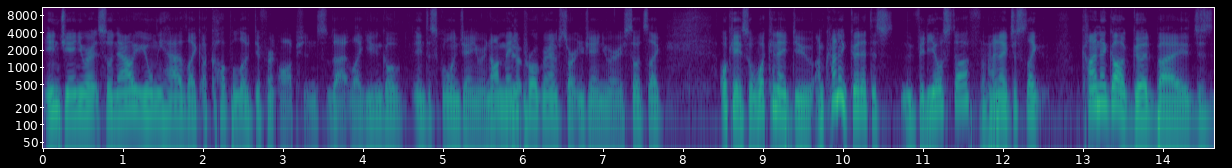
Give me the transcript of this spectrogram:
in January. So now you only have like a couple of different options that like you can go into school in January. Not many Yep. programs start in January. So it's like, okay, so what can I do? I'm kind of good at this video stuff, Mhm. and I just like kind of got good by just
